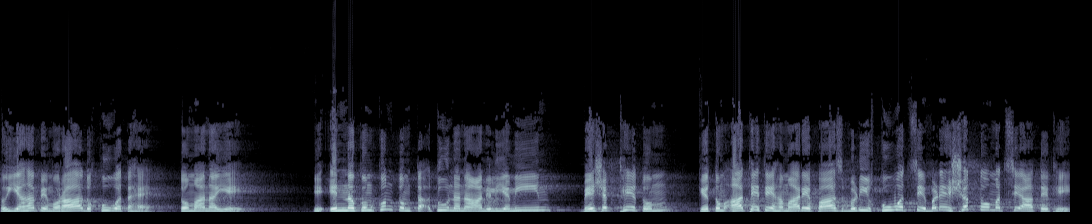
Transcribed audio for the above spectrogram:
تو یہاں پہ مراد قوت ہے۔ تو مانا یہ ان کم کن تم الیمین بے شک تھے تم کہ تم آتے تھے ہمارے پاس بڑی قوت سے، بڑے شد و مت سے آتے تھے۔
